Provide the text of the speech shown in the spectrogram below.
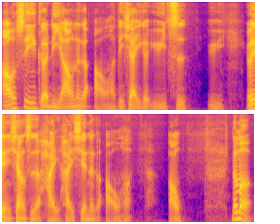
敖是一个李敖那个敖啊，底下一个鱼字鱼，有点像是海海鲜那个敖哈敖。那么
